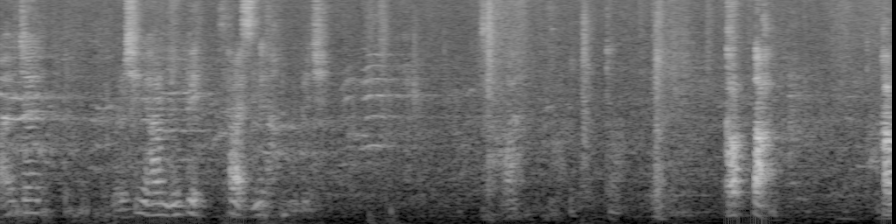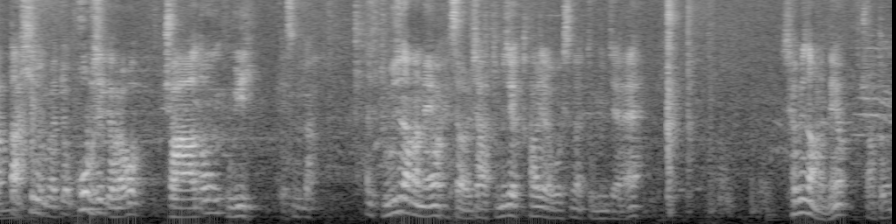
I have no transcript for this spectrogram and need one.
아, 이제 열심히 하는 눈빛 살아있습니다. 눈빛이. 자, 같다. 같다. 실은 좀 고급스럽게 뭐라고? 좌동 우위. 됐습니까? 두 문제 남았네요. 해설. 자, 두 문제 가려고 있습니다. 두 문제. 세 문제 남았네요. 좌동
